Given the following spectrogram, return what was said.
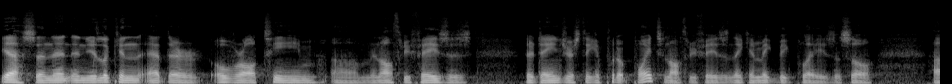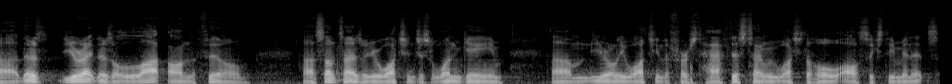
Yes, and then and you're looking at their overall team um, in all three phases. They're dangerous. They can put up points in all three phases, and they can make big plays. And so, uh, there's you're right. There's a lot on the film. Uh, sometimes when you're watching just one game um, you're only watching the first half. This time we watched the whole all 60 minutes.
